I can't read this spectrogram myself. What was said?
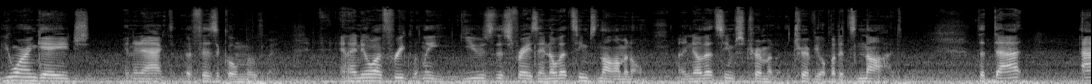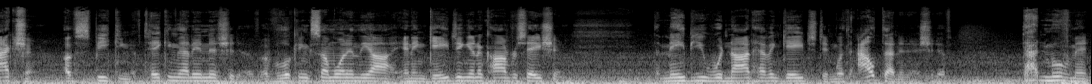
you are engaged in an act of physical movement. And I know I frequently use this phrase. I know that seems nominal. I know that seems trim- trivial, but it's not. That that action of speaking, of taking that initiative, of looking someone in the eye and engaging in a conversation that maybe you would not have engaged in without that initiative, that movement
